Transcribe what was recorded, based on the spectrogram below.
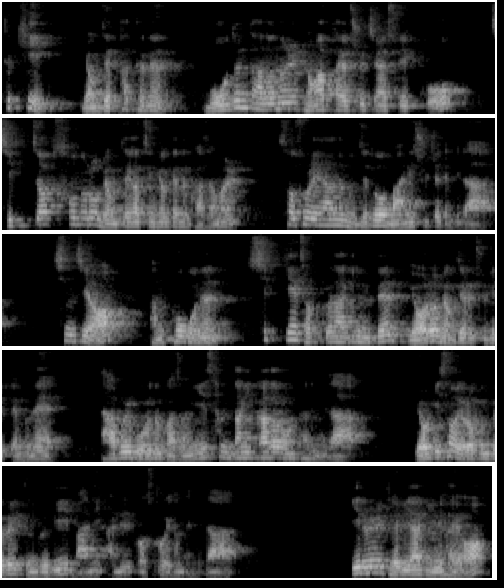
특히 명제 파트는 모든 단원을 병합하여 출제할 수 있고 직접 손으로 명제가 증명되는 과정을 서술해야 하는 문제도 많이 출제됩니다. 심지어 반포고는 쉽게 접근하기 힘든 여러 명제를 주기 때문에 답을 고르는 과정이 상당히 까다로운 편입니다. 여기서 여러분들의 등급이 많이 갈릴 것으로 예상됩니다. 이를 대비하기 위하여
